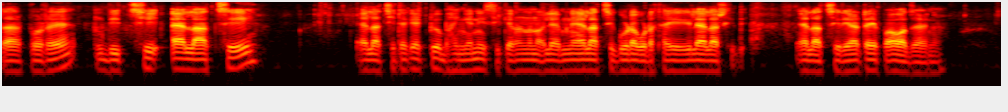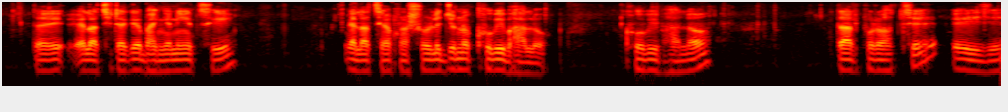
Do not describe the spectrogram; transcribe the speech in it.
তারপরে দিচ্ছি এলাচি। এলাচিটাকে একটু ভাঙে নিয়েছি, কেননা নইলে এমনি এলাচি গোড়া গোড়া থাকে গেলে এলাচি এলাচির ইয়াটাই পাওয়া যায় না। তাই এলাচিটাকে ভাঙে নিয়েছি। এলাচি আপনার শরীরের জন্য খুবই ভালো খুবই ভালো। তারপরে হচ্ছে এই যে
